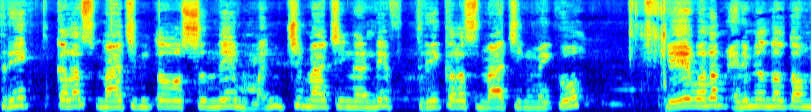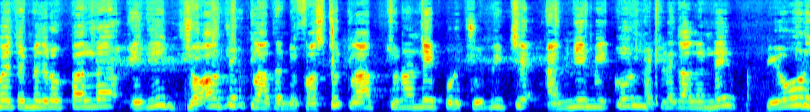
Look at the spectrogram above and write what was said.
త్రీ కలర్స్ మ్యాచింగ్తో వస్తుంది. మంచి మ్యాచింగ్ అండి. త్రీ కలర్స్ మ్యాచింగ్ మీకు. కేవలం ఎనిమిది వందల తొంభై తొమ్మిది రూపాయల్లో ఇది జార్జెట్ క్లాత్ అండి. ఫస్ట్ క్లాత్ చూడండి ఇప్పుడు చూపించే అన్ని మీకు నెట్లే కాదండి. ప్యూర్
